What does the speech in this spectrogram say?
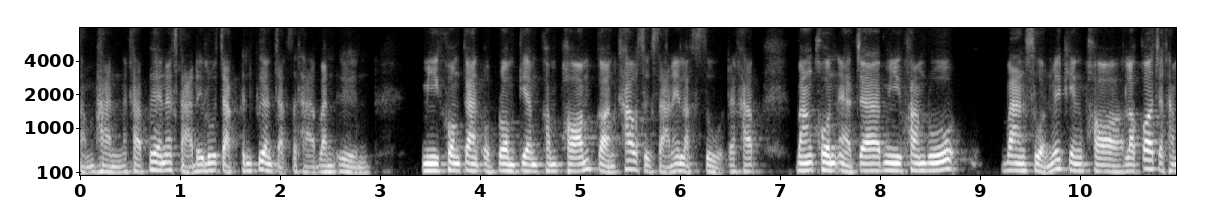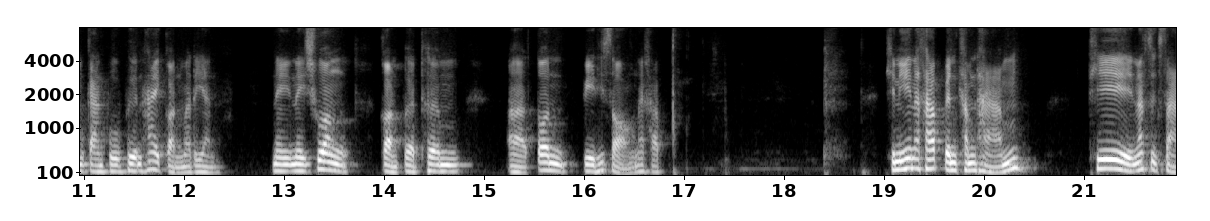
สัมพันธ์นะครับ เพื่อนักศึกษาได้รู้จักเพื่อนๆจากสถาบันอื่นมีโครงการอบรมเตรียมความพร้อมก่อนเข้าศึกษาในหลักสูตรนะครับ บางคนอาจจะมีความรู้ บางส่วนไม่เพียงพอ เราก็จะทำการปูพื้นให้ก่อนมาเรียน ในในช่วงก่อนเปิดเทอมอต้นปีที่สองนะครับ ทีนี้นะครับเป็นคำถามที่นักศึกษา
